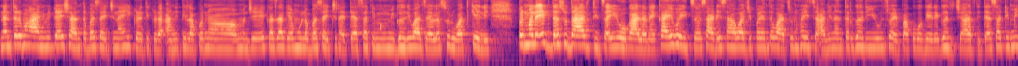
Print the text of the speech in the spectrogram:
नंतर मग आणवी काही शांत बसायची नाही इकडं तिकडं आणि तिला पण म्हणजे एका जाग्या मुलं बसायची नाही त्यासाठी मग मी घरी वाचायला सुरुवात केली. पण मला एकदा सुद्धा आरतीचा योग आला नाही. काय व्हायचं? साडेसहा वाजेपर्यंत वाचून व्हायचं. आणि नंतर घरी येऊन स्वयंपाक वगैरे घरची आरती त्यासाठी मी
